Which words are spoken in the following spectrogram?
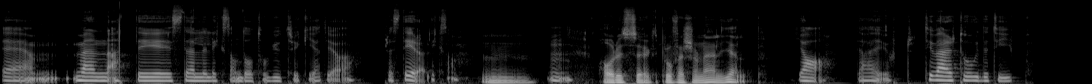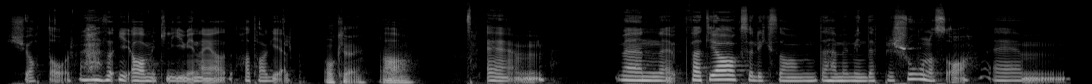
Ehm, men att det istället liksom då tog uttryck i att jag presterar. Liksom. Mm. Mm. Har du sökt professionell hjälp? Ja, det har jag gjort. Tyvärr tog det typ 28 år av mitt liv innan jag har tagit hjälp. Okej. Ja. Ja. Ehm, men för att jag också liksom, det här med min depression och så, um,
